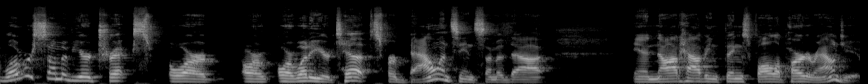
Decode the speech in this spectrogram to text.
what were some of your tricks or or or what are your tips for balancing some of that and not having things fall apart around you?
